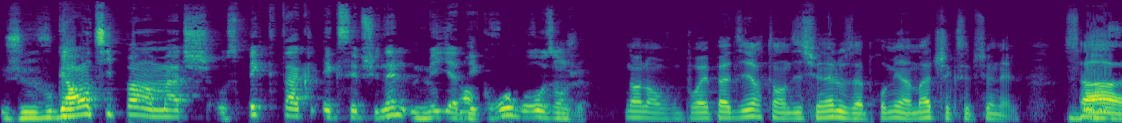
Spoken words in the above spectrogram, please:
je vous garantis pas un match au spectacle exceptionnel, mais il y a des gros gros enjeux. Non, non, vous ne pourrez pas dire traditionnel vous a promis un match exceptionnel. Ça,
